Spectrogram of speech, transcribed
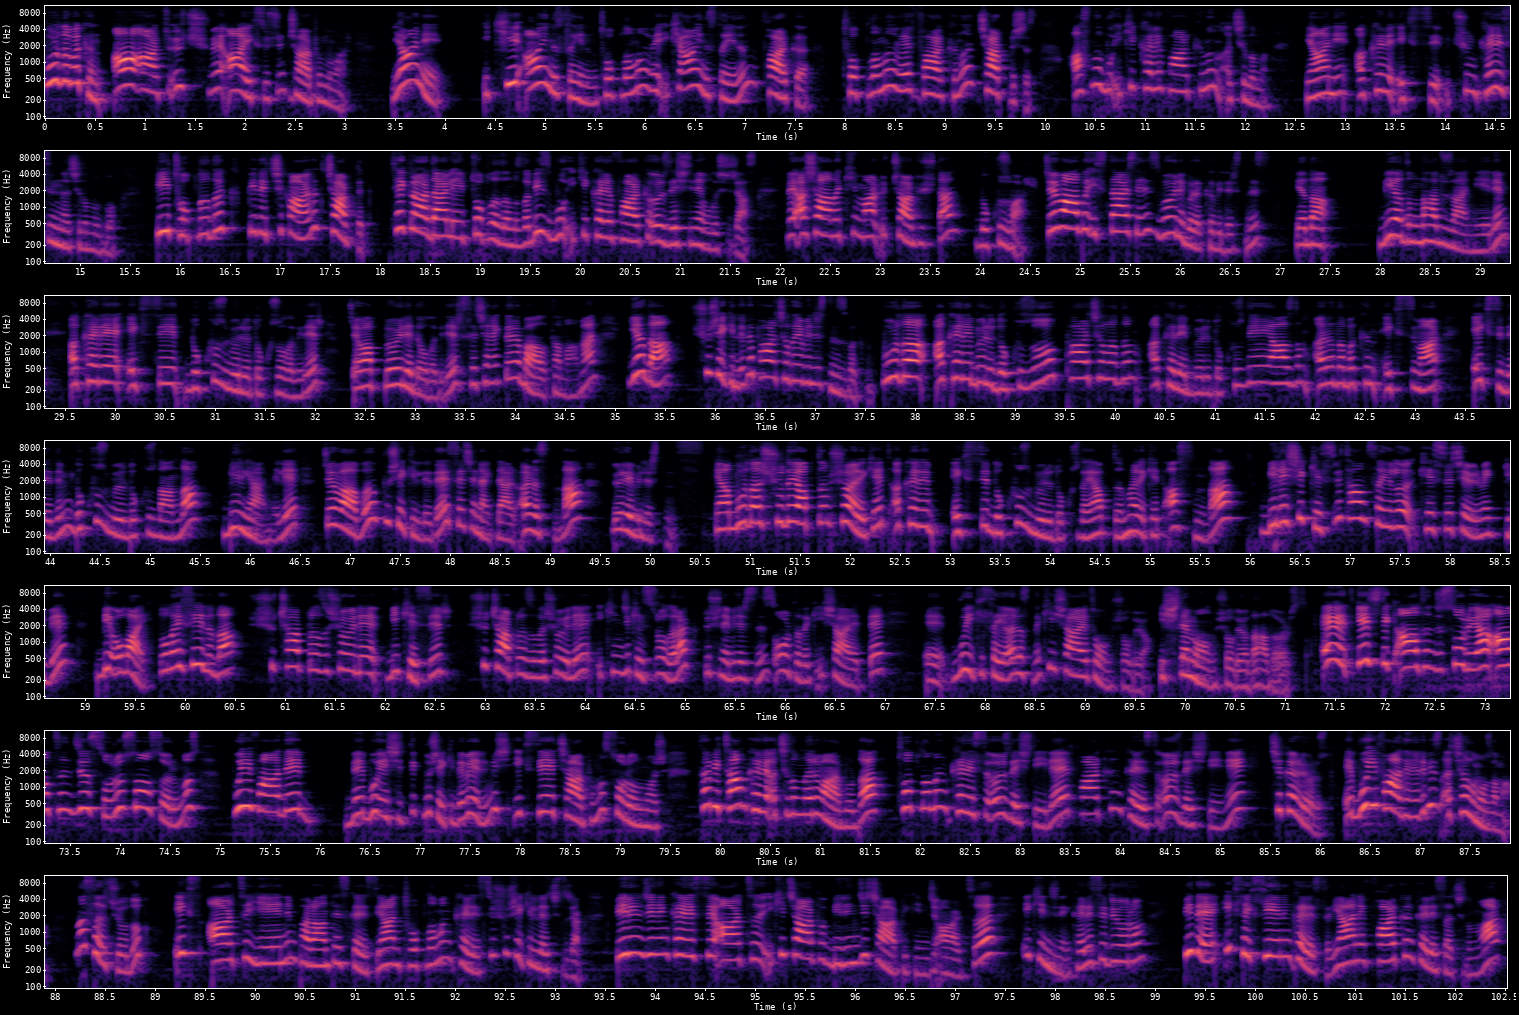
Burada bakın a artı 3 ve a eksi 3'ün çarpımı var. Yani iki aynı sayının toplamı ve iki aynı sayının farkı. Toplamı ve farkını çarpmışız. Aslında bu iki kare farkının açılımı. Yani a kare eksi 3'ün karesinin açılımı bu. Bir topladık bir de çıkardık çarptık. Tekrar derleyip topladığımızda biz bu iki kare farkı özdeşliğine ulaşacağız. Ve aşağıda kim var? 3 çarpı 3'ten 9 var. Cevabı isterseniz böyle bırakabilirsiniz. Ya da bir adım daha düzenleyelim. A kare eksi 9 bölü 9 olabilir. Cevap böyle de olabilir. Seçeneklere bağlı tamamen. Ya da şu şekilde de parçalayabilirsiniz bakın. Burada a kare bölü 9'u parçaladım. a kare bölü 9 diye yazdım. Arada bakın eksi var. Eksi dedim. 9 bölü 9'dan da 1 gelmeli. Cevabı bu şekilde de seçenekler arasında görebilirsiniz. Yani burada şurada yaptığım şu hareket a eksi 9 bölü 9'da yaptığım hareket aslında bileşik kesri tam sayılı kesre çevirmek gibi bir olay. Dolayısıyla da şu çaprazı şöyle bir kesir, şu çaprazı da şöyle ikinci kesir olarak düşünebilirsiniz. Ortadaki işaret de e, bu iki sayı arasındaki işaret olmuş oluyor. İşlem olmuş oluyor daha doğrusu. Evet geçtik 6. soruya. 6. soru son sorumuz. Bu ifade ve bu eşitlik bu şekilde verilmiş. X, Y çarpımı sorulmuş. Tabi tam kare açılımları var burada. Toplamın karesi özdeşliğiyle farkın karesi özdeşliğini çıkarıyoruz. E bu ifadeleri biz açalım o zaman. Nasıl açıyorduk? X artı Y'nin parantez karesi yani toplamın karesi şu şekilde açılacak. Birincinin karesi artı 2 çarpı birinci çarpı ikinci artı ikincinin karesi diyorum. Bir de x eksi y'nin karesi yani farkın karesi açılımı var.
